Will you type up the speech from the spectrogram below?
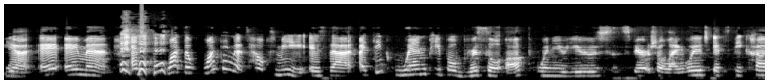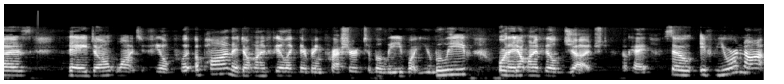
Yeah, a- amen. And what the one thing that's helped me is that I think when people bristle up when you use spiritual language, it's because they don't want to feel put upon, they don't want to feel like they're being pressured to believe what you believe, or they don't want to feel judged. Okay. So if you're not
